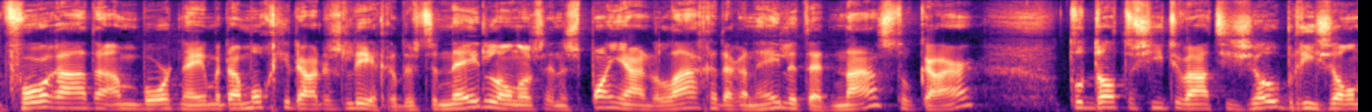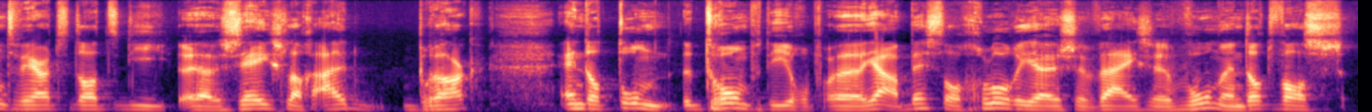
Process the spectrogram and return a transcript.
voorraden aan boord nemen... dan mocht je daar dus liggen. Dus de Nederlanders en de Spanjaarden lagen daar een hele tijd naast elkaar... totdat de situatie zo brisant werd dat die zeeslag uitbrak... en dat Tom Tromp die op ja, best wel glorieuze wijze won. En dat was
